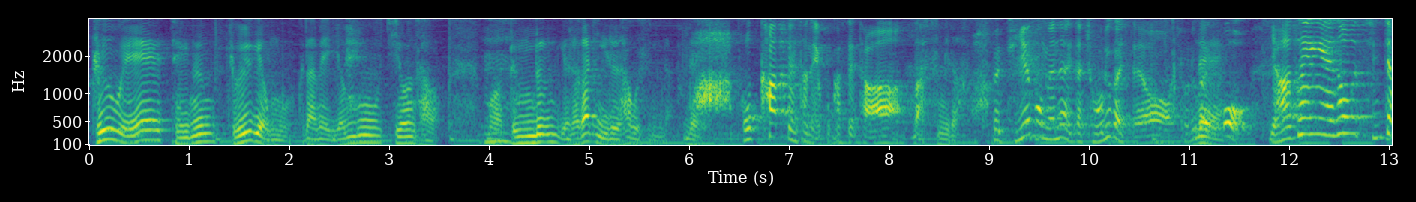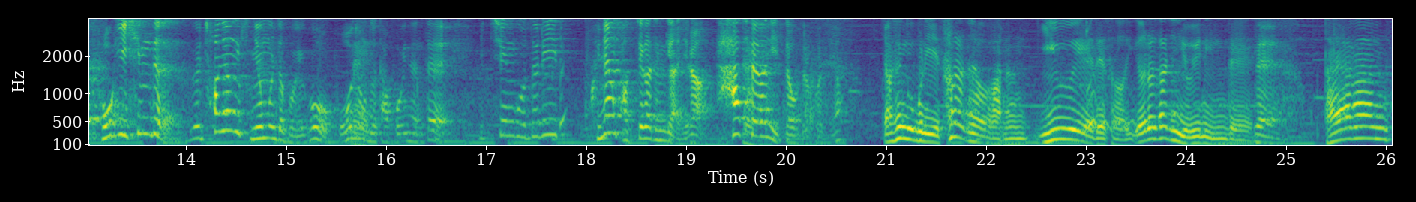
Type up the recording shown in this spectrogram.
그 외에 저희는 교육의 업무, 그 다음에 연구 지원 사업 뭐 등등 여러 가지 일을 하고 있습니다. 네, 와, 복합센터네요, 복합센터. 맞습니다. 그 뒤에 보면은 일단 조류가 있어요. 조류가 네. 있고 야생에서 진짜 보기 힘든 그 천연 기념물도 보이고 보호 네. 정도 다 보이는데 이 친구들이 그냥 박제가 된 게 아니라 다 사연이 있다고 들었거든요. 야생동물이 사라져가는 이유에 대해서 여러 가지 요인이 있는데 네. 다양한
